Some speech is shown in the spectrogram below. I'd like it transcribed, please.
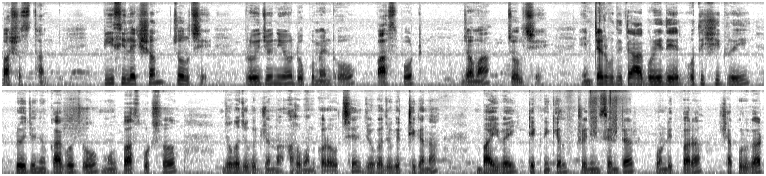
বাসস্থান। পি সিলেকশন চলছে, প্রয়োজনীয় ডকুমেন্ট ও পাসপোর্ট জমা চলছে। ইন্টারভিউ দিতে আগ্রহীদের অতি শীঘ্রই প্রয়োজনীয় কাগজ ও মূল পাসপোর্ট সহ যোগাযোগের জন্য আহ্বান করা হচ্ছে। যোগাযোগের ঠিকানা বাই বাই technical training center, Panditpara, Sakurghat,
